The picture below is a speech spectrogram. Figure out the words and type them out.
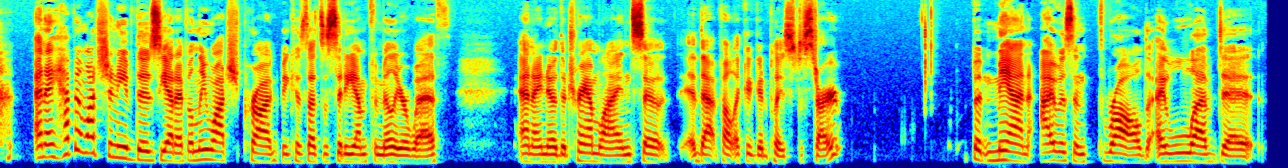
and I haven't watched any of those yet. I've only watched Prague because that's a city I'm familiar with, and I know the tram line, so that felt like a good place to start. But man, I was enthralled. I loved it.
